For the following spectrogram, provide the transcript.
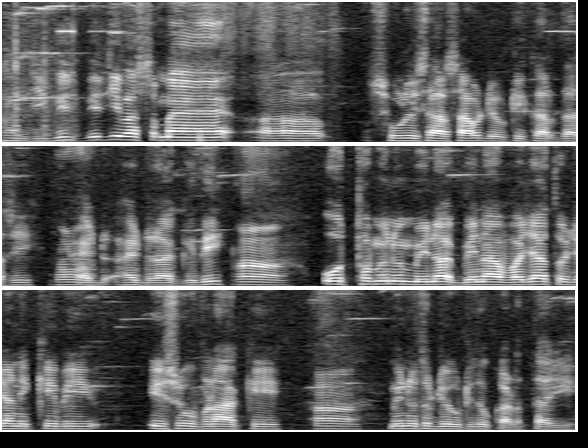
ਹਾਂਜੀ ਵੀਰ ਵੀਰ ਜੀ ਬਸ ਮੈਂ ਅਹ, ਸੂਲੀ ਸਾਹਿਬ ਸਾਹਿਬ ਡਿਊਟੀ ਕਰਦਾ ਸੀ ਹਾਂ। ਹੈਡ- ਦੀ। ਹਾਂ। ਉੱਥੋਂ ਮੈਨੂੰ ਬਿਨਾ ਬਿਨਾ ਵਜ੍ਹਾ ਤੋਂ ਯਾਨੀ ਕਿ ਵੀ ਇਸ਼ੂ ਬਣਾ ਕੇ ਹਾਂ। ਮੈਨੂੰ ਤੋਂ ਡਿਊਟੀ ਤੋਂ ਕੱਢਤਾ ਜੀ।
